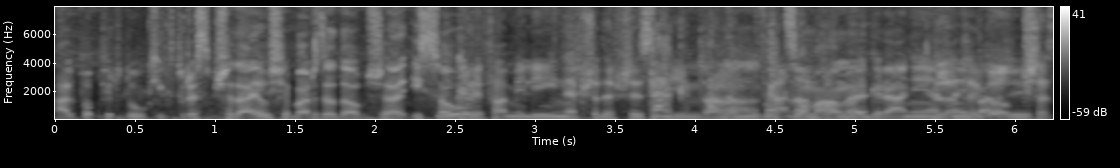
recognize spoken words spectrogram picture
ale popierdółki, które sprzedają się bardzo dobrze i są... Gry familijne przede wszystkim. Tak, a na Move'a co mamy? granie jak Dlatego najbardziej przez,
